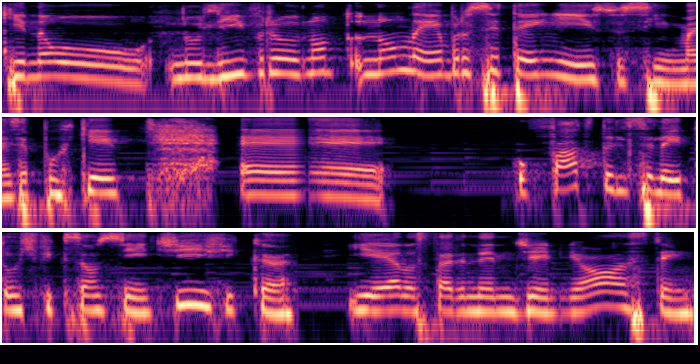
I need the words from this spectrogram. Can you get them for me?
que no, no livro, não, não lembro se tem isso, assim, mas é porque é, o fato dele ser leitor de ficção científica e ela estarem lendo Jane Austen,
